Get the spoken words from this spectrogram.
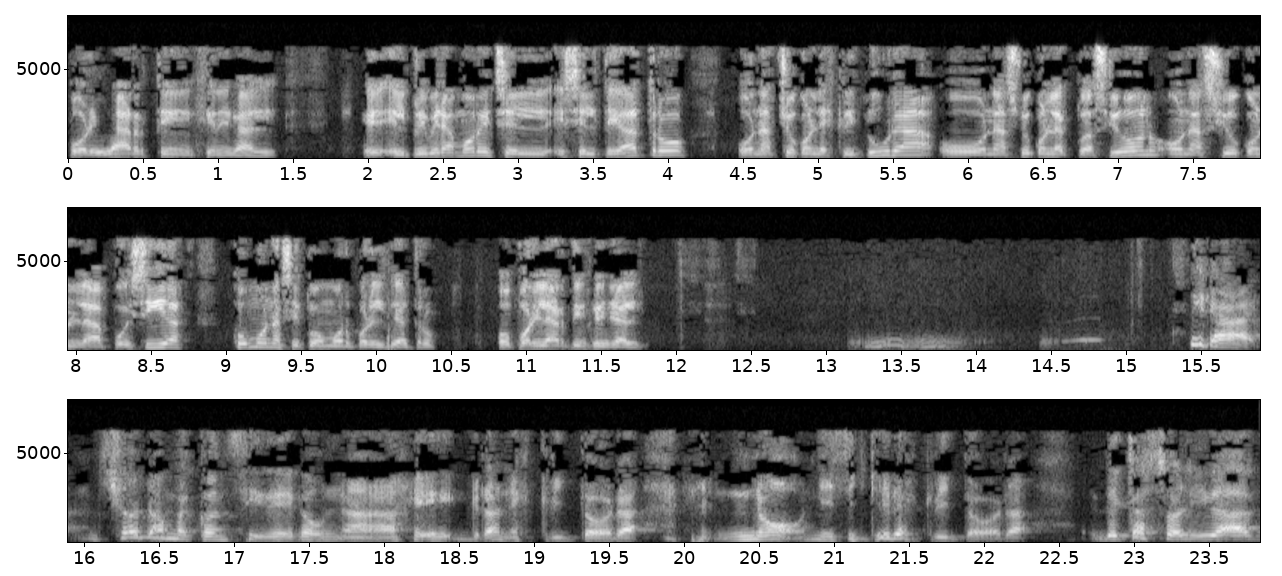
por el arte en general? ¿El, el primer amor es el, es el teatro o nació con la escritura o nació con la actuación o nació con la poesía? ¿Cómo nace tu amor por el teatro o por el arte en general? Mira, yo no me considero una eh, gran escritora, no, ni siquiera escritora. De casualidad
